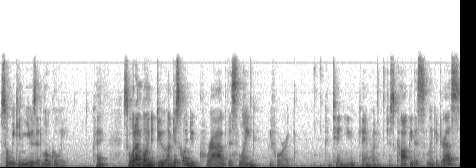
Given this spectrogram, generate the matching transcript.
so we can use it locally. Okay, so what I'm going to do, I'm just going to grab this link before I continue. Okay, I'm going to just copy this link address.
